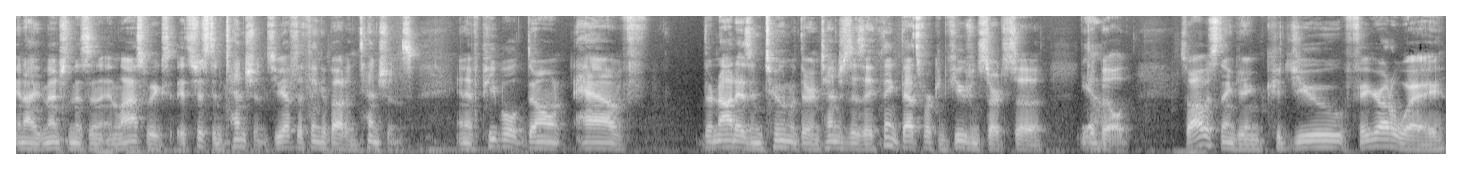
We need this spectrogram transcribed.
and i mentioned this in, in last week's it's just intentions. You have to think about intentions. And if people don't have they're not as in tune with their intentions as they think that's where confusion starts to Yeah. to build. So i was thinking could you figure out a way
